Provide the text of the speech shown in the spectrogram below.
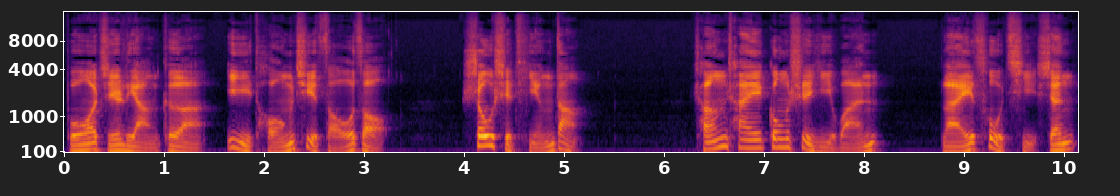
伯侄两个一同去走走，收拾停当。承差公事已完，来促起身。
